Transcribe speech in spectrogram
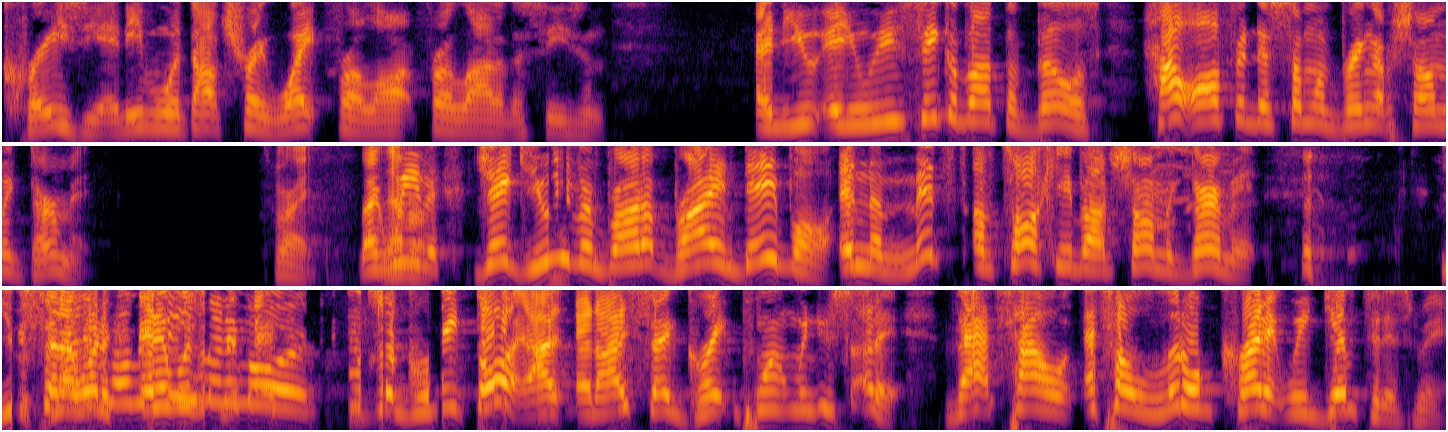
crazy and even without Trey White for a lot for a lot of the season. And you and when you think about the Bills, how often does someone bring up Sean McDermott? Right. Like we even Jake, you even brought up Brian Daboll in the midst of talking about Sean McDermott. You said Not I would, and it was anymore. it was a great thought. I, and I said great point when you said it. That's how that's how little credit we give to this man.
